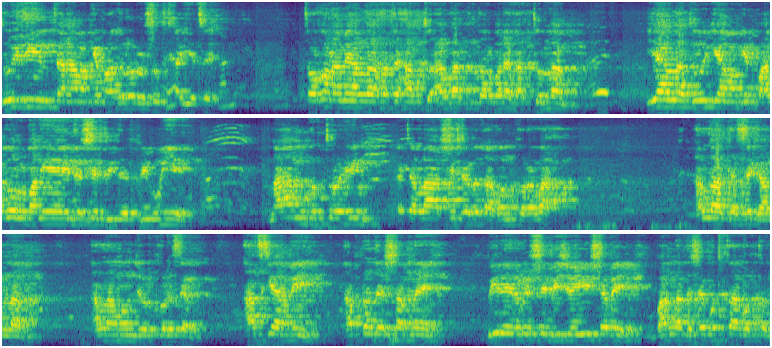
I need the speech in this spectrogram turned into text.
দুই দিন তারা আমাকে পাগলের ওষুধ খাইয়েছে। তখন আমি আল্লাহর হাতে হাত আল্লাহ দরবারে হাত তুললাম। ইয়া আল্লাহ, তুমি কি আমাকে পাগল বানিয়ে এই দেশে বিদেশ বিমুইয়ে নাম গোত্রহীন একটা লাশ হিসেবে দাফন করাবা? আল্লাহর কাছে কানলাম আল্লাহ মঞ্জুর করেছেন। আজকে আমি আপনাদের সামনে বীরের বেশে বিজয়ী হিসাবে বাংলাদেশে প্রত্যাবর্তন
